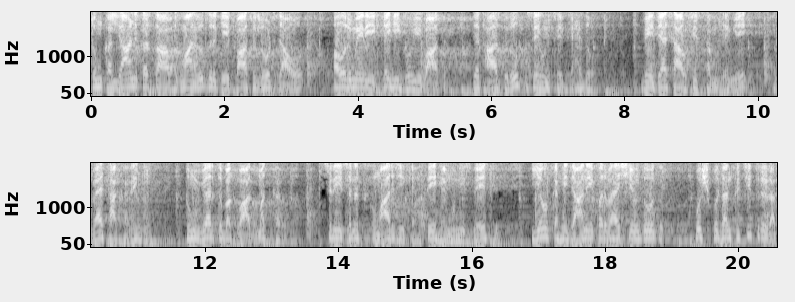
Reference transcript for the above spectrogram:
तुम कल्याण करता भगवान रुद्र के पास लौट जाओ और मेरी कही हुई बात यथार्थ रूप से उनसे कह दो। वे जैसा उचित समझेंगे, वैसा करेंगे। तुम व्यर्थ बकवाद मत करो। श्री सनत कुमार जी कहते हैं, मुनि श्रेष्ठ, यूँ कहे जाने पर वह शिवदूत, पुष्पदंत चित्ररथ,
